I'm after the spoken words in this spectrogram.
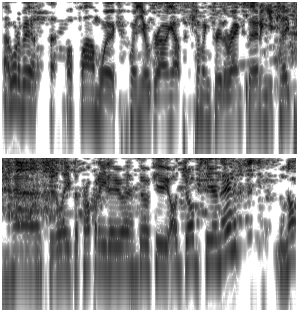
Uh, what about uh, off farm work when you were growing up, coming through the ranks, earning your keep? Uh, did you leave the property to uh, do a few odd jobs here and there? Not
